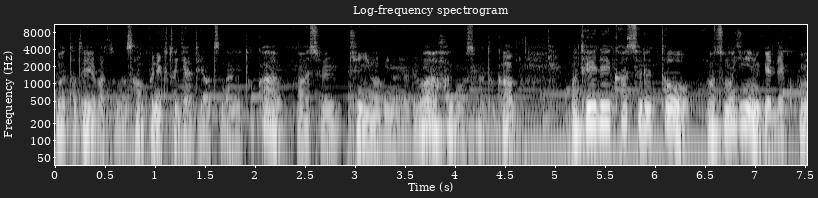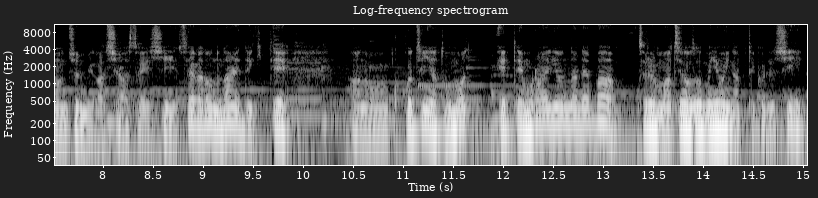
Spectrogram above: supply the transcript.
まあ、例えばその散歩に行く時は手をつなぐとか毎週金曜日の夜はハグをするとか、まあ、定例化すると、まあ、その日に向けて心の準備がしやすいしそれがどんどん慣れてきてあの心地いいなと思えてもらえるようになればそれを待ち望むようになってくるし、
